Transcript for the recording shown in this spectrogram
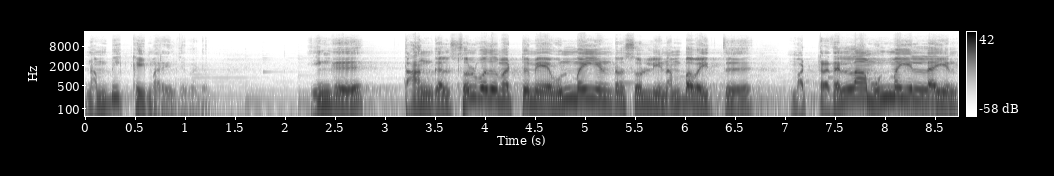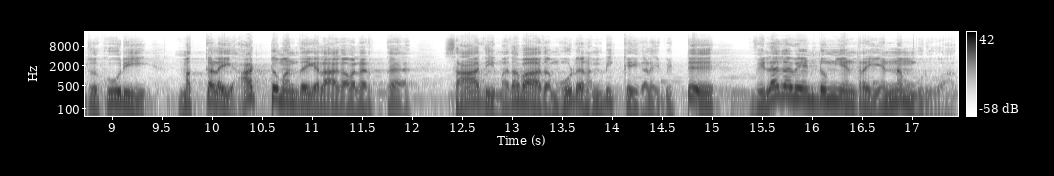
நம்பிக்கை மறைந்துவிடும். இங்கு தாங்கள் சொல்வது மட்டுமே உண்மை என்று சொல்லி நம்ப வைத்து மற்றதெல்லாம் உண்மையில்லை என்று கூறி மக்களை ஆட்டு மந்தைகளாக வளர்த்த சாதி மதவாத மூட நம்பிக்கைகளை விட்டு விலக வேண்டும் என்ற எண்ணம் உருவாகும்.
